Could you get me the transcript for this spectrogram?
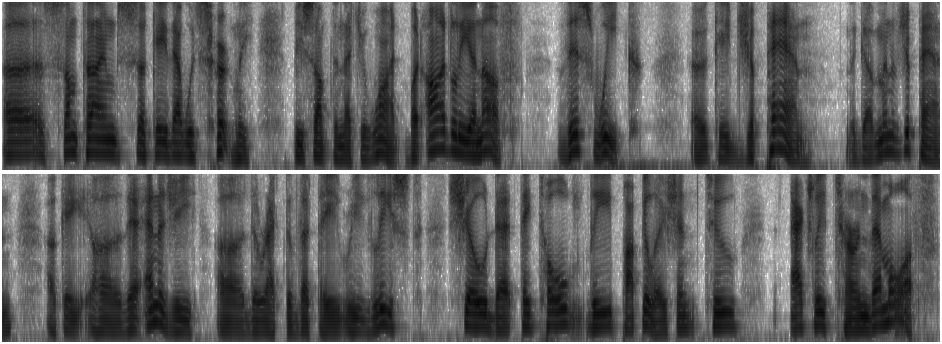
uh, sometimes, okay, that would certainly be something that you want. But oddly enough, this week, okay, Japan, the government of Japan, okay, uh, their energy uh, directive that they released showed that they told the population to actually turn them off.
